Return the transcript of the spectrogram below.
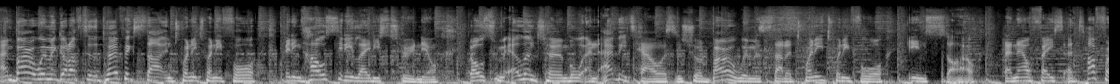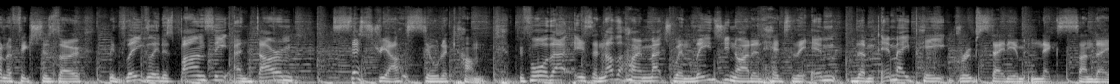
And Boro women got off to the perfect start in 2024, beating Hull City ladies 2 0. Goals from Ellen Turnbull and Abby Towers ensured Boro women started 2024 in style. They now face a tough run of fixtures though, with league leaders Barnsley and Durham Cestria still to come. Before that is another home match when Leeds United head to the M the MAP Group Stadium next Sunday.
